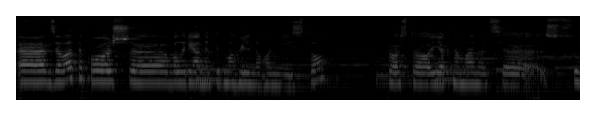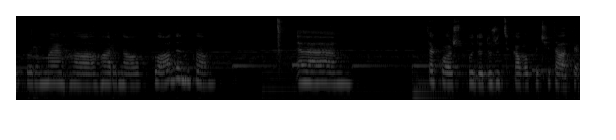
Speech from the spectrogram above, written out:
Е, взяла також е, Валеріана Підмогильного місто. Просто, як на мене, це супер-мега гарна обкладинка. Е, також буде дуже цікаво почитати.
